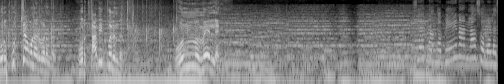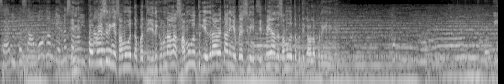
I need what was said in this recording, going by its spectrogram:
ஒரு குற்ற உணர்வு இருந்தது. ஒரு தவிப்பு இருந்தது. ஒண்ணுமே இல்லைங்க. நாங்க வேணான்லாம் சொல்லல சார். இப்ப சமூகம் என்ன இந்த- இப்ப பேசுறீங்க சமூகத்தை பத்தி. இதுக்கு முன்னாலாம் சமூகத்துக்கு எதிராகவே தான் நீங்க பேசுனீங்க. இப்ப ஏன் அந்த சமூகத்தை பத்தி கவலைப்படுறீங்க நீங்க. இப்போ வந்து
